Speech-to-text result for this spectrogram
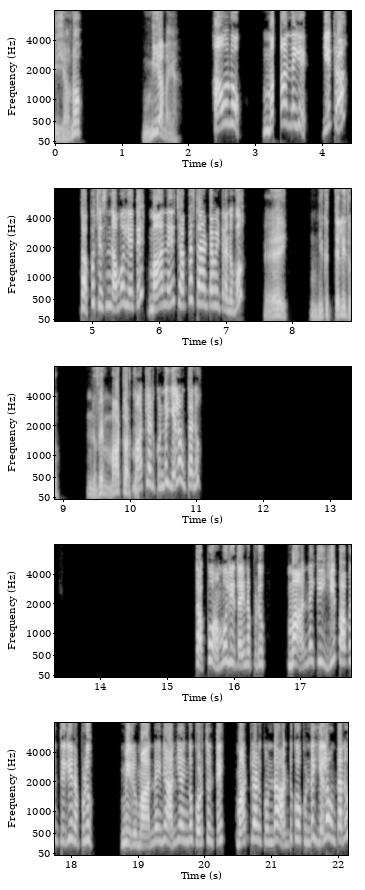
అన్న మీ అన్నయ్య. అవును మా అన్నయ్యే. ఏట్రా? తప్పు చేసింది అమూల్య అయితే మా అన్నయ్య చంపేస్తానంటావేంట్రా నువ్వు? ఏయ్ నీకు తెలీదు. నువ్వేం మాట్లాడుకో. మాట్లాడకుండా ఎలా ఉంటాను? తప్పు అమూల్యదైనప్పుడు మా అన్నయ్యకి ఏ పాపం తెలియనప్పుడు మీరు మా అన్నయ్యని అన్యాయంగా కొడుతుంటే మాట్లాడకుండా అడ్డుకోకుండా ఎలా ఉంటాను?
